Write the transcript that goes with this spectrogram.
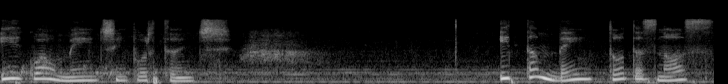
igualmente importantes. E também todas nós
